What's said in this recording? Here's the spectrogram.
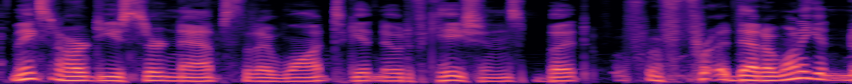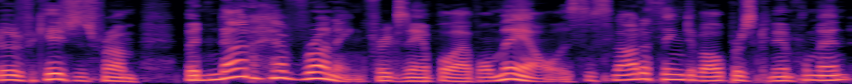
It makes it hard to use certain apps that I want to get notifications, but for, for, that I want to get notifications from, but not have running. For example, Apple Mail. Is this not a thing developers can implement,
